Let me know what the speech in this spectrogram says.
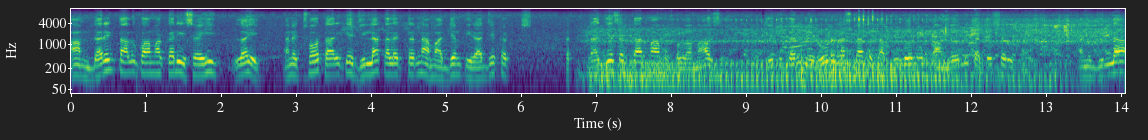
આમ દરેક તાલુકામાં કરી સહી લઈ અને છ તારીખે જિલ્લા કલેક્ટરના માધ્યમથી રાજ્ય કક્ષ, રાજ્ય સરકારમાં મોકલવામાં આવશે. જેથી કરીને રોડ રસ્તા તથા પુલોનું કામ વહેલી તકે શરૂ થાય. અને જિલ્લા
